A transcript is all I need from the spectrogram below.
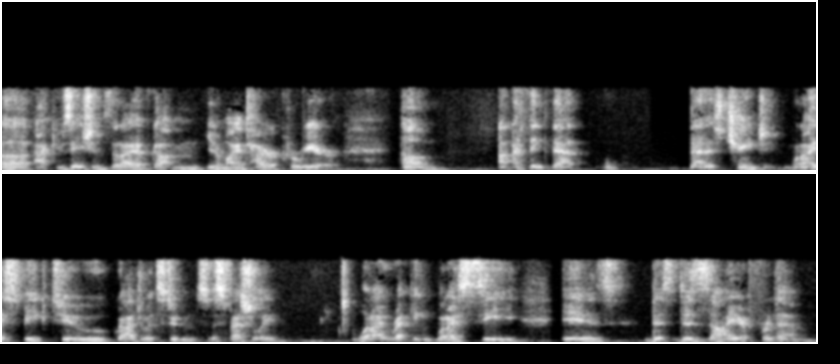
uh, accusations that I have gotten you know my entire career. Um, I think that that is changing. When I speak to graduate students, especially, what I reckon, what I see is this desire for them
